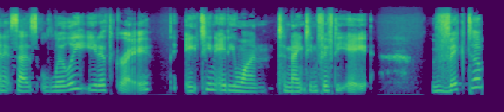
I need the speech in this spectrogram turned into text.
and it says Lily Edith Gray, 1881 to 1958, victim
